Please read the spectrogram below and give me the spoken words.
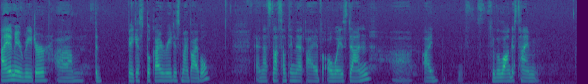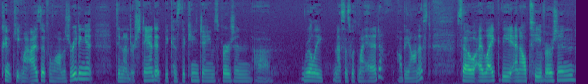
I am a reader. Um, the biggest book I read is my Bible, and that's not something that I've always done. Uh, I, for the longest time, couldn't keep my eyes open while I was reading it, didn't understand it because the King James Version uh, really messes with my head, I'll be honest. So I like the NLT version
